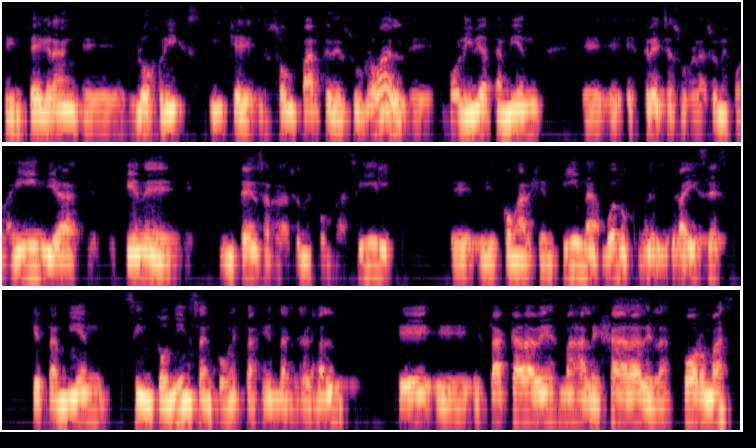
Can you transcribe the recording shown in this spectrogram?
que integran eh, los BRICS y que son parte del sur global. Eh, Bolivia también eh, estrecha sus relaciones con la India, tiene intensas relaciones con Brasil, con Argentina, bueno, países que también sintonizan con esta agenda global que está cada vez más alejada de las formas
